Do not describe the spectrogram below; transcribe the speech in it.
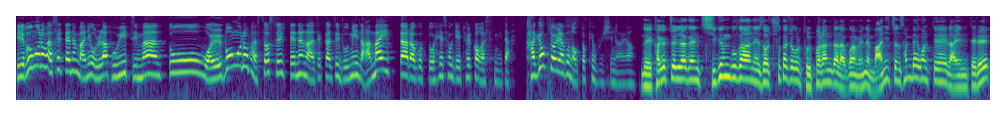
일봉으로 봤을 때는 많이 올라 보이지만 또 월봉으로 봤었을 때는 아직까지 룸이 남아 있다라고 또 해석이 될 것 같습니다. 가격 전략은 어떻게 보시나요? 네, 가격 전략은 지금 구간에서 추가적으로 돌파를 한다라고 하면은 12,300원대 라인대를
